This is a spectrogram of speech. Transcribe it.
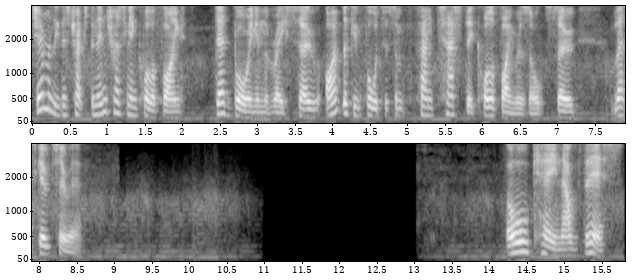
generally this track's been interesting in qualifying, dead boring in the race, so I'm looking forward to some fantastic qualifying results, so let's go to it. Okay, now this.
